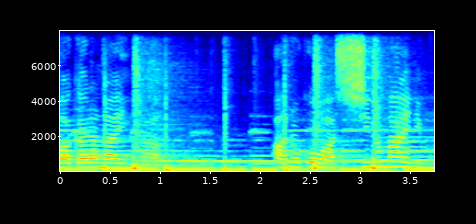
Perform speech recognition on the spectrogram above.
わからないがあの子は死ぬ前にも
